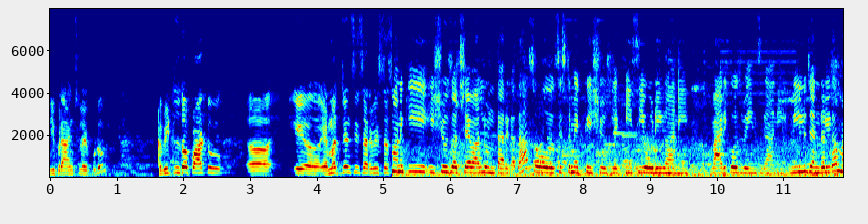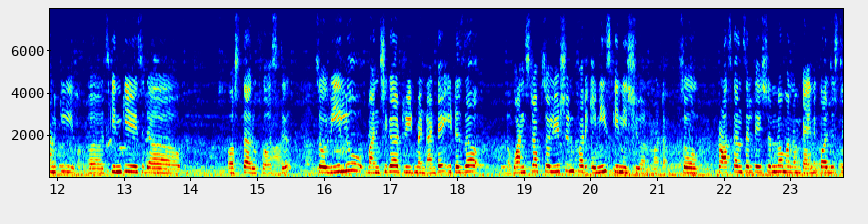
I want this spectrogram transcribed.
ఈ బ్రాంచ్లో ఇప్పుడు. వీటితో పాటు ఎమర్జెన్సీ సర్వీసెస్ మనకి ఇష్యూస్ వచ్చే వాళ్ళు ఉంటారు కదా. So systemic issues like PCOD కానీ వారికోజ్ వెయిన్స్ కానీ వీళ్ళు జనరల్గా మనకి స్కిన్కి వస్తారు ఫస్ట్ సో వీళ్ళు మంచిగా ట్రీట్మెంట్ అంటే it is the one stop solution for any skin issue అనమాట సో క్రాస్ కన్సల్టేషన్లో మనం గైనకాలజిస్ట్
